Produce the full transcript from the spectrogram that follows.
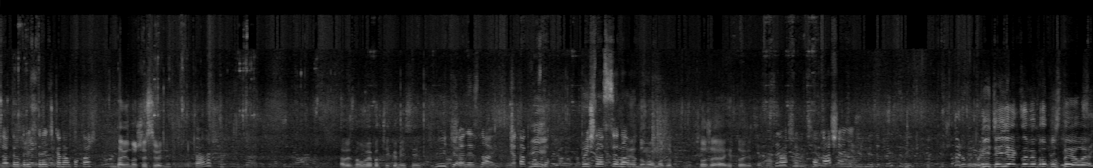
Завтра 33 канал покаже. Навірно, ще сьогодні. Так? А ви знову в виборчій комісії? Ще не знаю. Я так просто прийшла з села. я думав, може теж агітуєте. Поки ще- ні. Вітя, як це ви пропустили?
